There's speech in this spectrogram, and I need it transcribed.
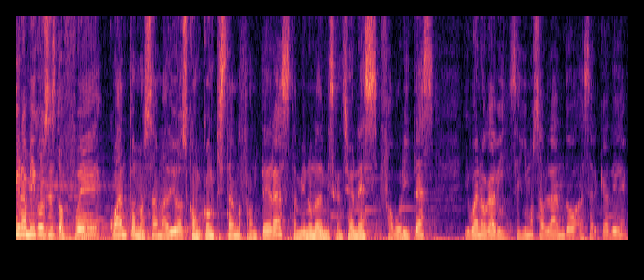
bien amigos, esto fue Cuánto nos ama Dios con Conquistando Fronteras, también una de mis canciones favoritas. Y bueno Gaby, seguimos hablando acerca de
